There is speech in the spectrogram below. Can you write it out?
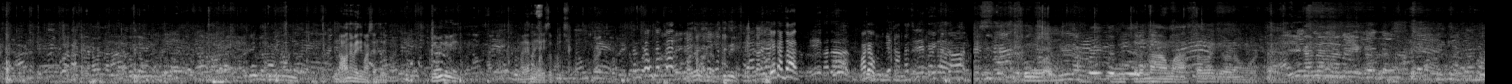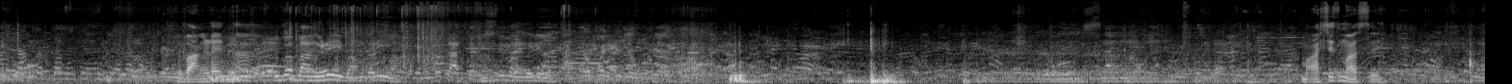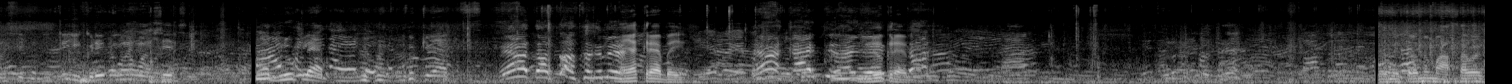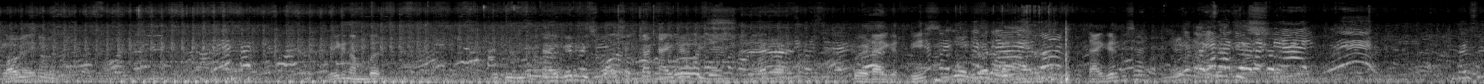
नाव नाही माहिती माशांचं मला नाही यायचं कुछ मित्रांनो हा मासा बघ एवढा मोठा आहे हे बांगडा आहेत ना बांगडी बांगडी बांगडी मासेच मासे. इकडे बघा मासे ब्लू क्लॅब ब्लू नाही, या क्रॅब आहे. ब्लू क्रॅब मित्रांनो मासा आहे. एक नंबर. टायगर फिश पाहू शकता टायगर फिश तो टायगर पीस टायगर पीस आहे?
